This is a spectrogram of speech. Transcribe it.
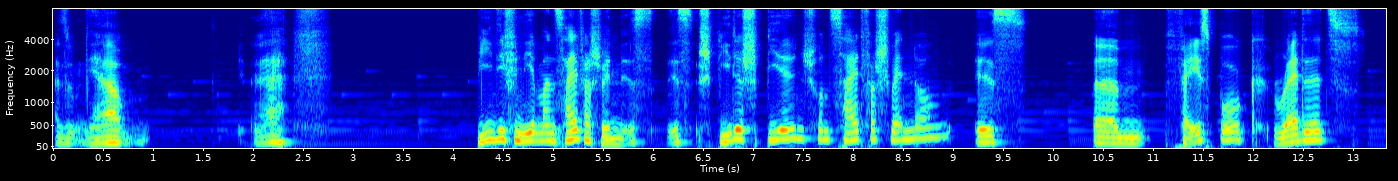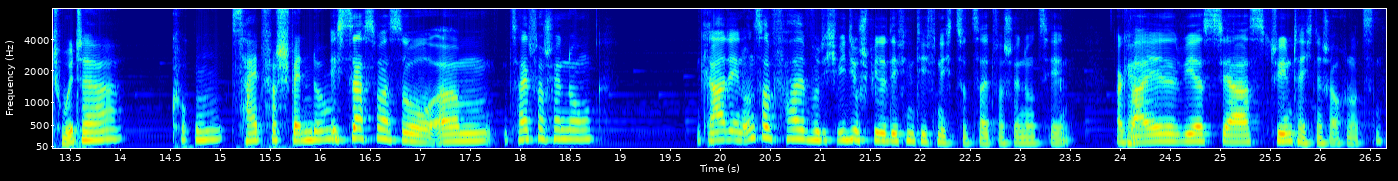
Also, ja. Äh, wie definiert man Zeitverschwenden? Ist, ist Spiele spielen schon Zeitverschwendung? Ist ähm, Facebook, Reddit, Twitter gucken Zeitverschwendung? Ich sag's mal so, ähm, Zeitverschwendung, gerade in unserem Fall würde ich Videospiele definitiv nicht zur Zeitverschwendung zählen. Okay. Weil wir es ja streamtechnisch auch nutzen.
